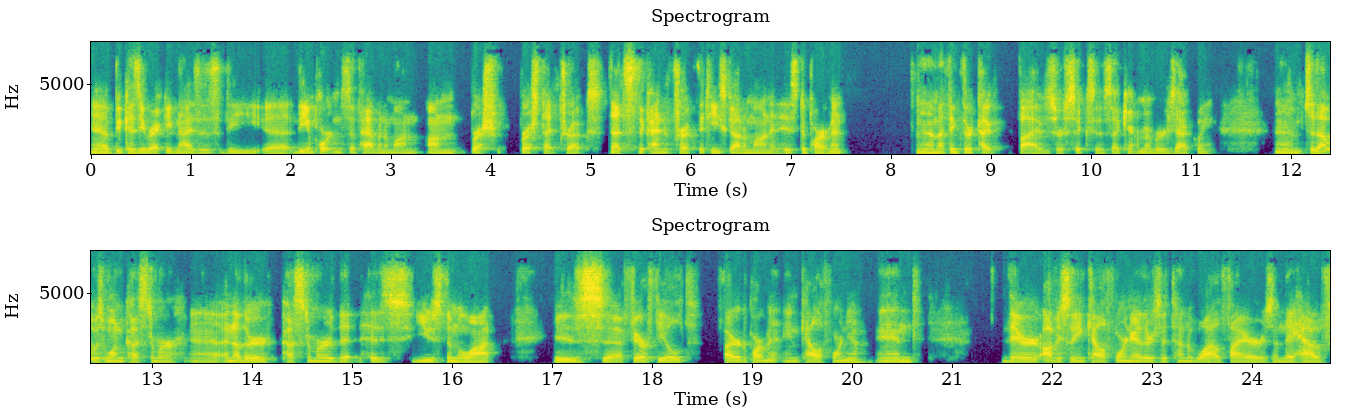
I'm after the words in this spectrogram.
uh, because he recognizes the uh, the importance of having them on on brush brush type trucks. That's the kind of truck that he's got them on at his department. Um, I think they're type fives or sixes. I can't remember exactly. Um, so that was one customer. Uh, another customer that has used them a lot is uh, Fairfield Fire Department in California, and they're obviously in California. There's a ton of wildfires, and they have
